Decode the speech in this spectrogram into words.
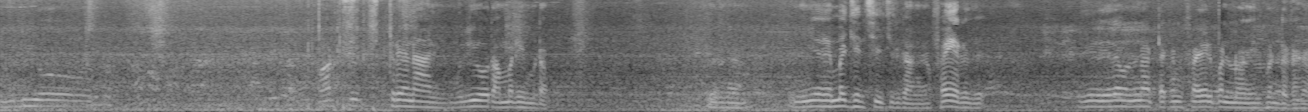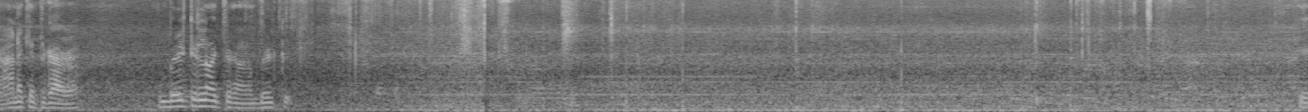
முதியோர் மாற்றுத்திறனாளி முதியோர் அமரிமிடம் எமர்ஜென்சி வச்சுருக்காங்க ஃபயர் இது. இது ஏதோ ஒன்றா டக்குன்னு ஃபயர் பண்ண இது பண்ணுறதுக்கு அணைக்கிறதுக்காக. பெல்ட்டெல்லாம் வச்சுருக்காங்க பெல்ட்டு ஓகே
